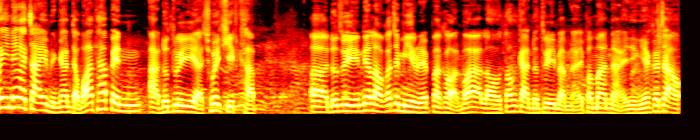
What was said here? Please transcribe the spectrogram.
ไม่แน่ใจเหมือนกัน แต่ว่าถ้าเป็นอ่าดนตรีอะช่วยคิดครับ เอ่อดนตรีเนี่ยเราก็จะมีเรฟมาก่อนว่าเราต้องการดนตรีแบบไหนประมาณไหนอย่างเงี้ยก็จะเอา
